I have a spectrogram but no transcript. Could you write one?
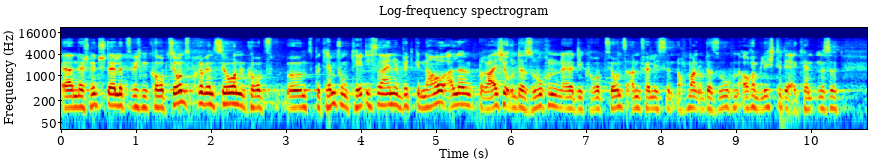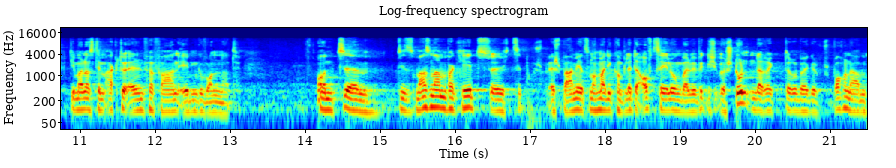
an der Schnittstelle zwischen Korruptionsprävention und Korruptionsbekämpfung tätig sein und wird genau alle Bereiche untersuchen, äh, die korruptionsanfällig sind, noch einmal untersuchen, auch im Lichte der Erkenntnisse, die man aus dem aktuellen Verfahren eben gewonnen hat. Und, ähm, dieses Maßnahmenpaket, äh, ich erspare mir jetzt noch einmal die komplette Aufzählung, weil wir wirklich über Stunden darüber gesprochen haben,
